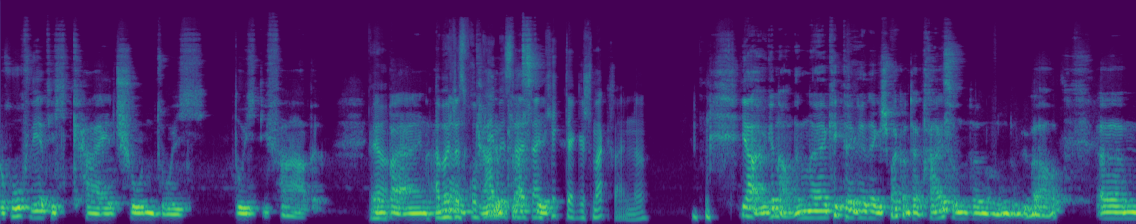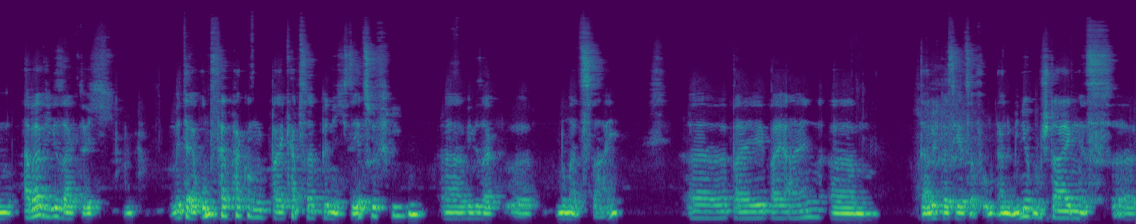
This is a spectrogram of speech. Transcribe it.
Hochwertigkeit schon durch, durch die Farbe. Ja. Aber das Problem ist halt, dann Plastik- kickt der Geschmack rein, ne? ja, genau. Dann äh, kickt der, der Geschmack und der Preis und, und, und, und überhaupt. Ähm, aber wie gesagt, ich, mit der Umverpackung bei Capsat bin ich sehr zufrieden. Äh, wie gesagt, äh, Nummer zwei äh, bei, bei allen. Ähm, dadurch, dass sie jetzt auf Aluminium umsteigen, ist, äh,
